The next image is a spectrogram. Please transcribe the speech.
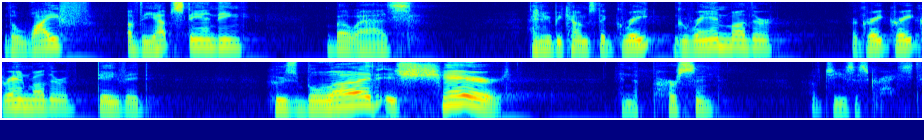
the wife of the upstanding Boaz and who becomes the great grandmother or great great grandmother of David, whose blood is shared in the person of Jesus Christ.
